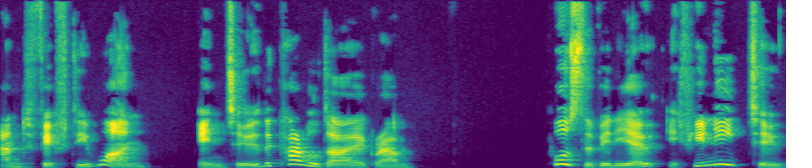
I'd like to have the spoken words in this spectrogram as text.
and 51 into the Carroll diagram. Pause the video if you need to.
